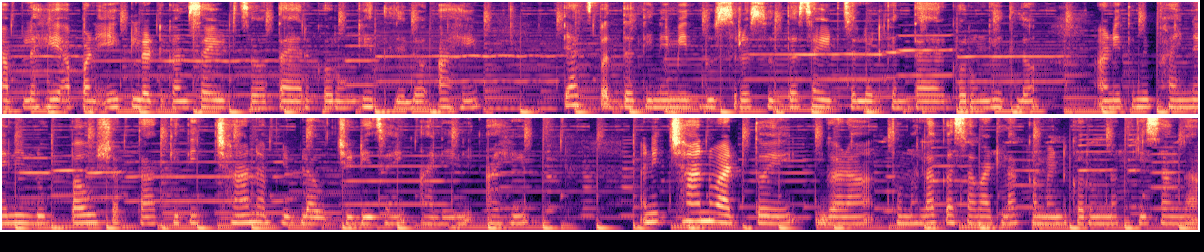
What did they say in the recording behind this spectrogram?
आपलं हे आपण एक लटकन साईडचं तयार करून घेतलेलं आहे. त्याच पद्धतीने मी दुसरंसुद्धा साईडचं लटकन तयार करून घेतलं आणि तुम्ही फायनली लुक पाहू शकता किती छान आपली ब्लाऊजची डिझाईन आलेली आहे. आणि छान वाटतोय गळा. तुम्हाला कसा वाटला कमेंट करून नक्की सांगा.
